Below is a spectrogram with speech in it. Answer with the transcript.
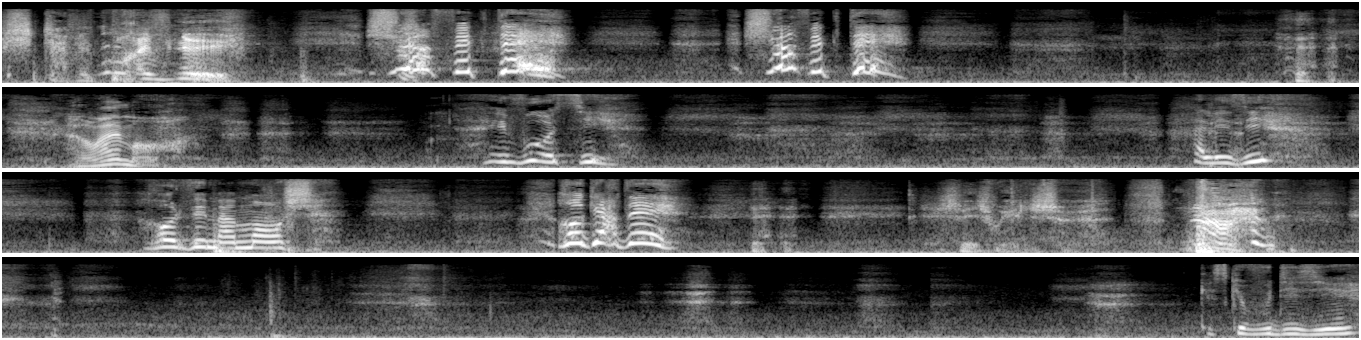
Je t'avais prévenu Je suis infectée Je suis infectée Vraiment Et vous aussi. Allez-y. Relevez ma manche. Regardez! Je vais jouer le jeu. Qu'est-ce que vous disiez?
